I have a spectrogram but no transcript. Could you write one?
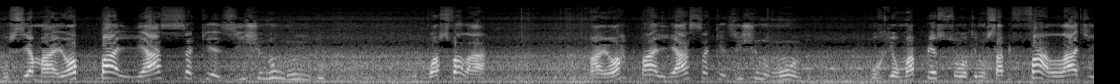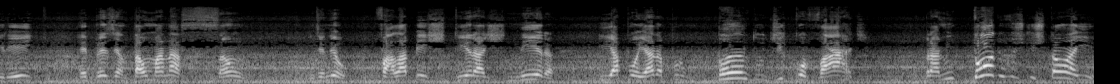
por ser a maior palhaça que existe no mundo. Eu posso falar, maior palhaça que existe no mundo. Porque uma pessoa que não sabe falar direito, representar uma nação, entendeu? Falar besteira, asneira e apoiada por um bando de covarde para mim, todos os que estão aí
